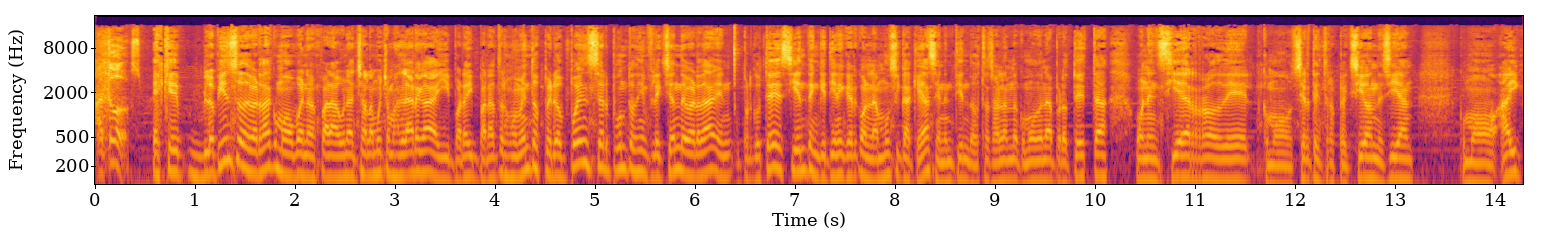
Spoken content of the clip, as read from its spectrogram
a todos. Es que lo pienso de verdad como, bueno, es para una charla mucho más larga y por ahí para otros momentos, pero pueden ser puntos de inflexión de verdad, en- porque ustedes sienten que tiene que ver con la música que hacen, entiendo, estás hablando como de una protesta, un encierro de como cierta introspección, decían, como hay,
